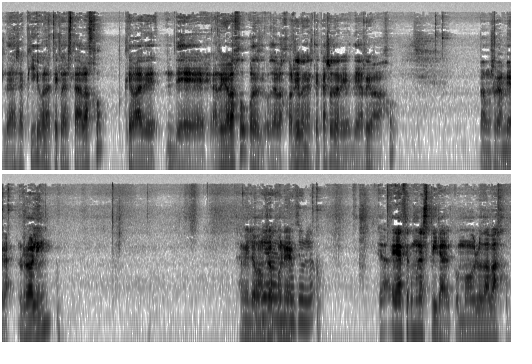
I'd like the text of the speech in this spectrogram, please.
Le das aquí o la tecla está abajo, que va de, de arriba abajo o de, o de abajo arriba, en este caso de, de arriba abajo. Vamos a cambiar a rolling. También lo vamos a poner... eh, Hace como una espiral, como lo de abajo.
